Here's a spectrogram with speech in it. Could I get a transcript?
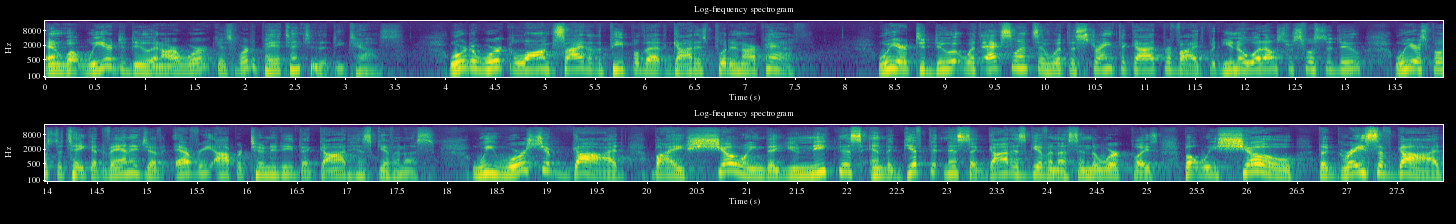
And what we are to do in our work is we're to pay attention to the details. We're to work alongside of the people that God has put in our path. We are to do it with excellence and with the strength that God provides. But you know what else we're supposed to do? We are supposed to take advantage of every opportunity that God has given us. We worship God by showing the uniqueness and the giftedness that God has given us in the workplace. But we show the grace of God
